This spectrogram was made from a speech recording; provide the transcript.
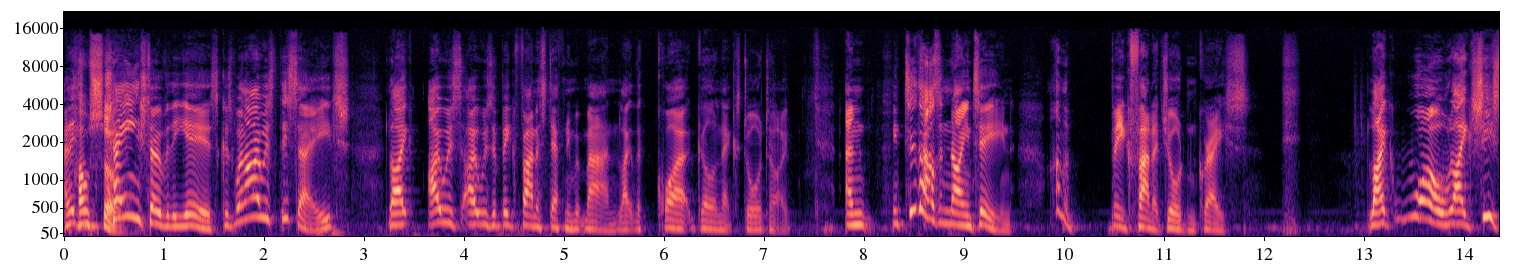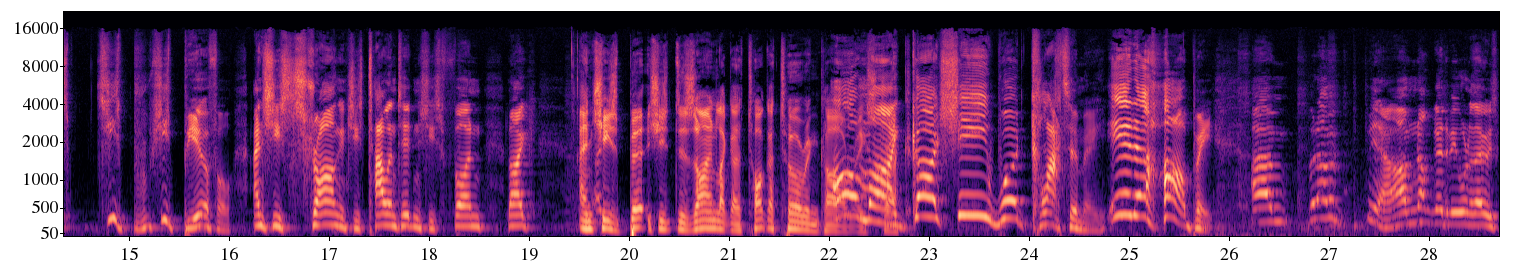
and it's so? changed over the years. Because when I was this age, like I was, I was a big fan of Stephanie McMahon, like the quiet girl next door type. And in 2019, I'm a big fan of Jordynne Grace. Like, whoa, like she's she's she's beautiful and she's strong and she's talented and she's fun. Like, and she's bi- she's designed like a Tonka touring car. oh my racetrack. god, she would clatter me in a heartbeat. Um, but I'm, you know, I'm not going to be one of those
